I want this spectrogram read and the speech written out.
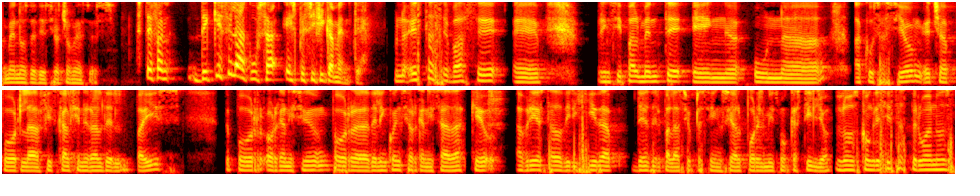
menos de 18 meses. Stefan, ¿de qué se le acusa específicamente? Bueno, esta se base eh, principalmente en una acusación hecha por la fiscal general del país por por eh, delincuencia organizada que habría estado dirigida desde el Palacio Presidencial por el mismo Castillo. Los congresistas peruanos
